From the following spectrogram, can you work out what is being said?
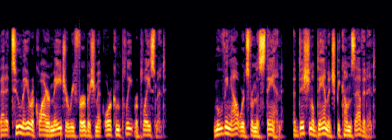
that it too may require major refurbishment or complete replacement. Moving outwards from the stand, additional damage becomes evident.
